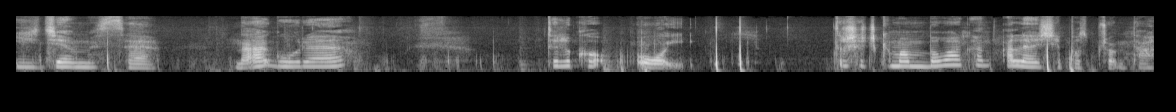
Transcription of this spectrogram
Idziemy se na górę. Tylko, oj, troszeczkę mam bałagan, ale się posprząta.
